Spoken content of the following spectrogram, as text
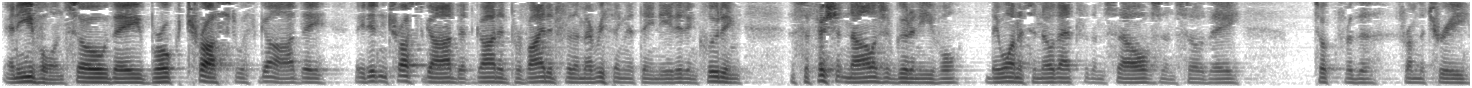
and evil. And so they broke trust with God. They they didn't trust God that God had provided for them everything that they needed, including a sufficient knowledge of good and evil. They wanted to know that for themselves, and so they took for the, from the tree.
